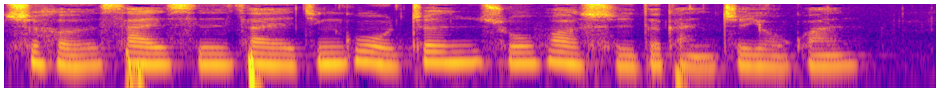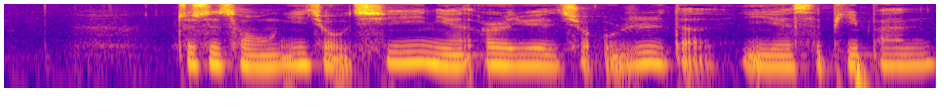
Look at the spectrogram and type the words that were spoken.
是和赛斯在经过真说话时的感知有关。这是从一九七一年二月九日的 ESP 班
